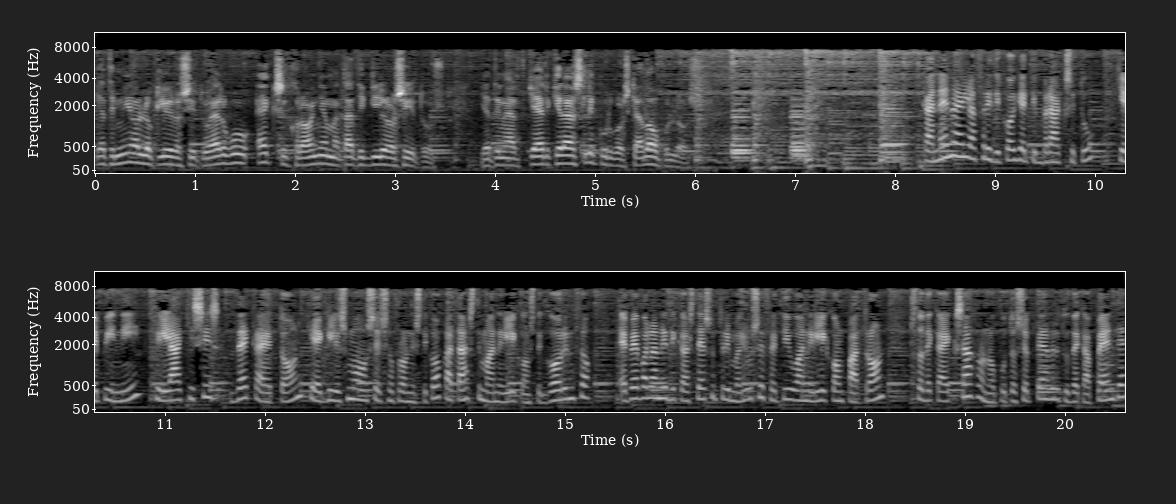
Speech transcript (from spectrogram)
για τη μη ολοκλήρωση του έργου 6 χρόνια μετά την κλήρωσή τους. Για την Αρτκέρκυρας Λίκουργος Κιαδόπουλος. Κανένα ελαφρυντικό για την πράξη του και ποινή φυλάκισης 10 ετών και εγκλισμό σε σοφρονιστικό κατάστημα ανηλίκων στην Κόρινθο επέβαλαν οι δικαστές του τριμελούς εφετείου ανηλίκων πατρών στο 16χρονο που το Σεπτέμβριο του 2015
